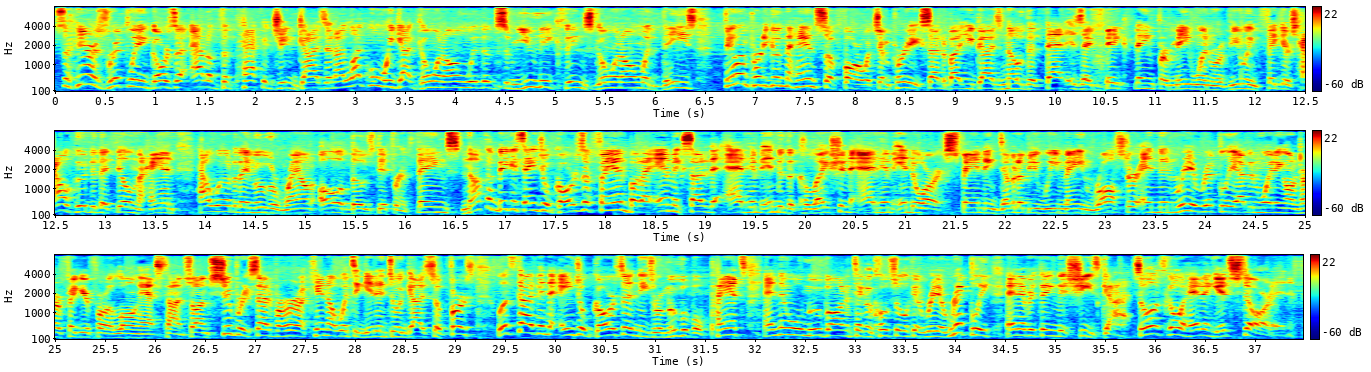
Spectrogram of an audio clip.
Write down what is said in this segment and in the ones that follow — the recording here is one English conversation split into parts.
So here is Ripley and Garza out of the packaging, guys, and I like what we got going on with them. Some unique things going on with these. Feeling pretty good in the hands so far, which I'm pretty excited about. You guys know that that is a big thing for me when reviewing figures. How good do they feel in the hand? How well do they move around? All of those different things. Not the biggest Angel Garza fan, but I am excited to add him into the collection, add him into our expanding WWE main roster, and then Rhea Ripley, I've been waiting on her figure for a long ass time, so I'm super excited for her. I cannot wait to get into it, guys. So first, let's dive into Angel Garza in these removable pants, and then we'll move on and take a closer look at Rhea Ripley and everything that she's got. So let's go ahead and get started.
